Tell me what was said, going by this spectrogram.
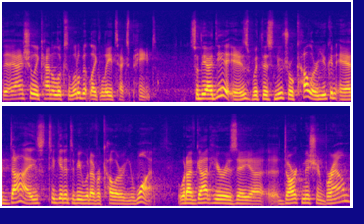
it actually kind of looks a little bit like latex paint. So the idea is, with this neutral color, you can add dyes to get it to be whatever color you want. What I've got here is a, uh, a dark mission brown,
